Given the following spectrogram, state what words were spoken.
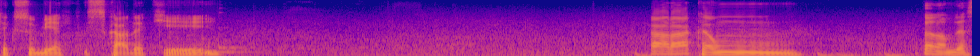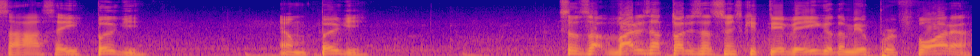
Ter que subir a escada aqui. Caraca, um... Qual é o nome dessa raça aí? Pug. É um Pug? Essas várias atualizações que teve aí, que eu tô meio por fora.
